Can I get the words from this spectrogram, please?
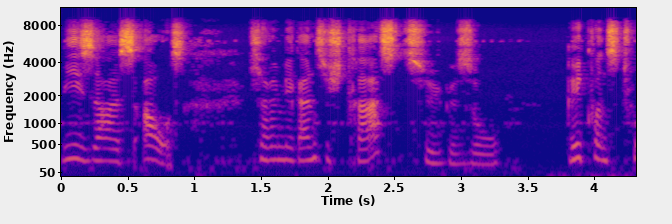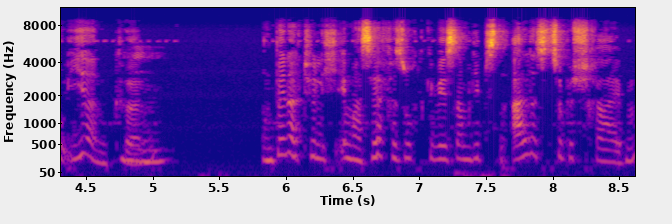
wie sah es aus. Ich habe mir ganze Straßenzüge so rekonstruieren können. Mhm. Und bin natürlich immer sehr versucht gewesen, am liebsten alles zu beschreiben.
